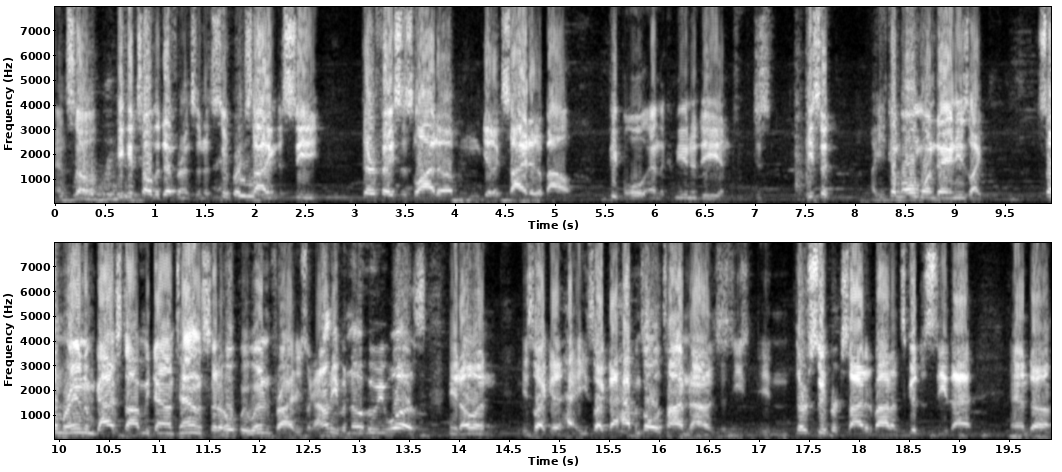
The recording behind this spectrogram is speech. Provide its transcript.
and so he can tell the difference. And it's super exciting to see their faces light up and get excited about people in the community. And just, he said, he come home one day and he's like, some random guy stopped me downtown and said, I hope we win Friday. He's like, I don't even know who he was, you know, and he's like, it, he's like, that happens all the time now. It's just, he's, he, they're super excited about it. It's good to see that. And, uh,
